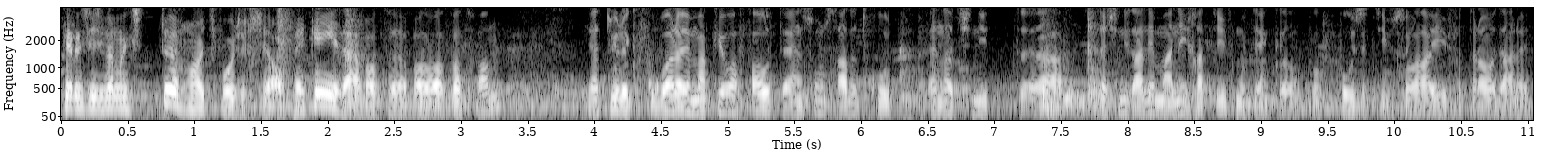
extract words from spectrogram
Terrence is wel eens te hard voor zichzelf. Herken je daar wat, uh, wat, wat, wat van? Ja, tuurlijk, voetballen maak je wel fouten en soms gaat het goed. En dat je niet, uh, dat je niet alleen maar negatief moet denken, ook positief. Zo haal je vertrouwen daaruit.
